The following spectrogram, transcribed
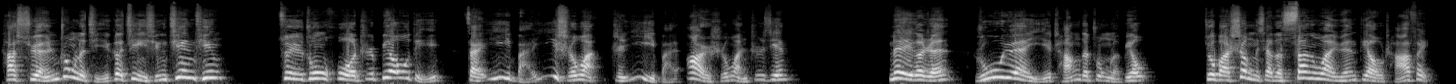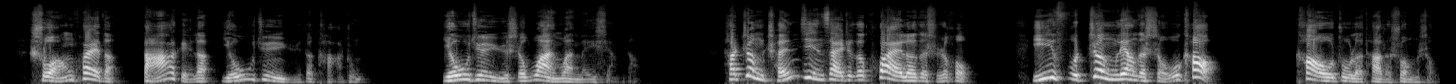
他选中了几个进行监听。最终获知标底在一百一十万至一百二十万之间，那个人如愿以偿的中了标，就把剩下的三万元调查费爽快的打给了尤俊宇的卡中。尤俊宇是万万没想到，他正沉浸在这个快乐的时候，一副锃亮的手铐铐住了他的双手。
